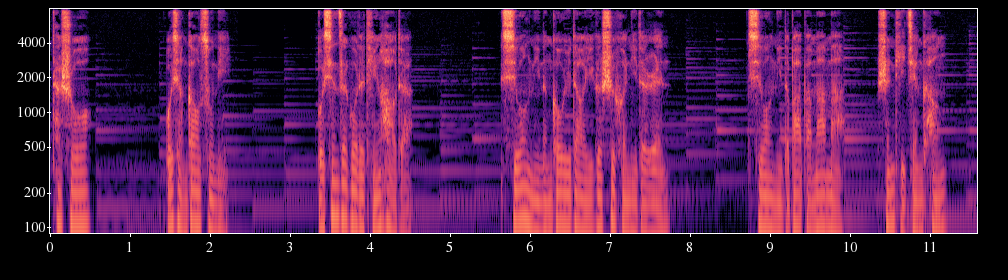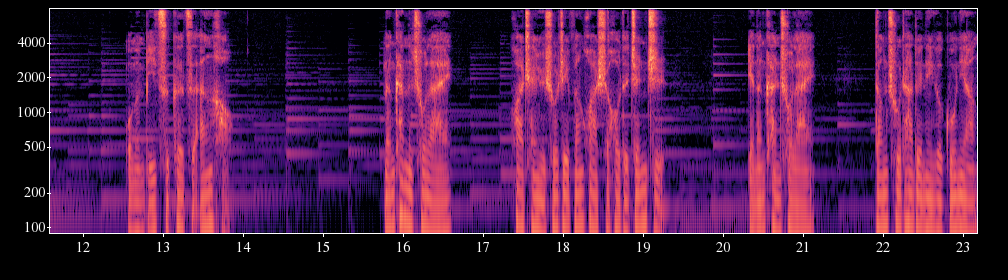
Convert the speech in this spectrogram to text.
他说：“我想告诉你，我现在过得挺好的。希望你能够遇到一个适合你的人。希望你的爸爸妈妈身体健康。我们彼此各自安好。”能看得出来，华晨宇说这番话时候的真挚，也能看出来，当初他对那个姑娘，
